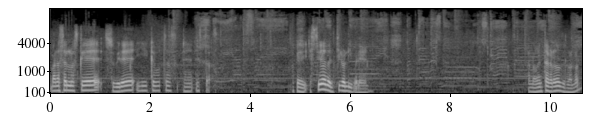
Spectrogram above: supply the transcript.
Van a ser los que subiré y que botas eh, estas. Ok, estilo del tiro libre. 90 grados del balón.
